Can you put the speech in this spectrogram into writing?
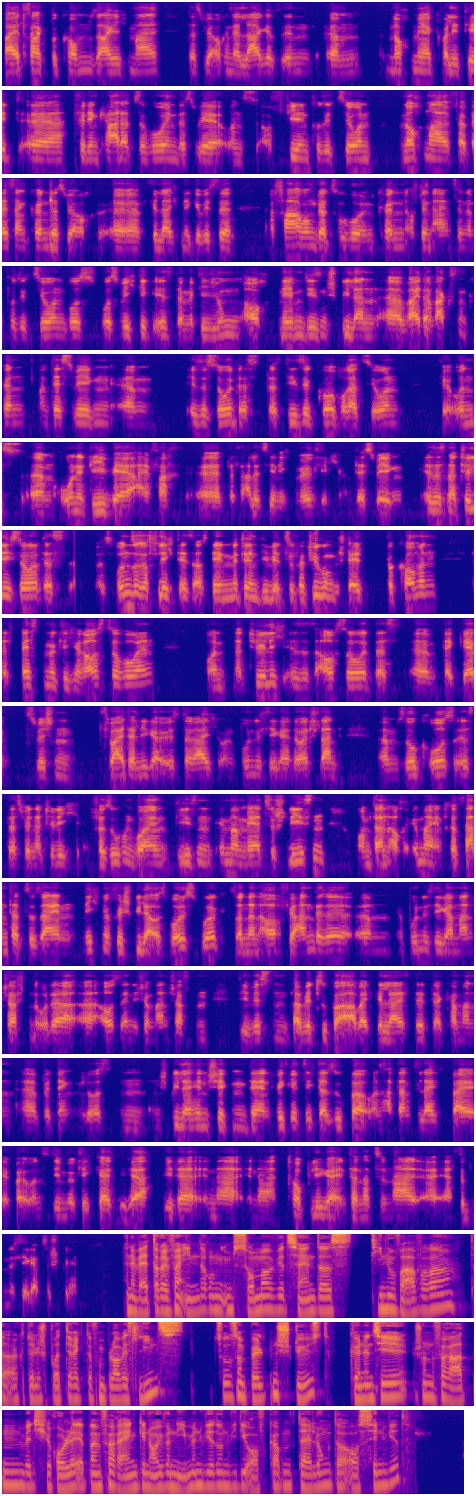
Beitrag bekommen, sage ich mal, dass wir auch in der Lage sind, ähm, noch mehr Qualität äh, für den Kader zu holen, dass wir uns auf vielen Positionen nochmal verbessern können, dass wir auch äh, vielleicht eine gewisse Erfahrung dazu holen können auf den einzelnen Positionen, wo es wo es wichtig ist, damit die Jungen auch neben diesen Spielern äh, weiter wachsen können. Und deswegen ähm, ist es so, dass, dass diese Kooperation für uns, ähm, ohne die wäre einfach äh, das alles hier nicht möglich. Und deswegen ist es natürlich so, dass es unsere Pflicht ist, aus den Mitteln, die wir zur Verfügung gestellt bekommen, das Bestmögliche rauszuholen. Und natürlich ist es auch so, dass äh, der Gap zwischen zweiter Liga Österreich und Bundesliga in Deutschland ähm, so groß ist, dass wir natürlich versuchen wollen, diesen immer mehr zu schließen, um dann auch immer interessanter zu sein, nicht nur für Spieler aus Wolfsburg, sondern auch für andere ähm, Bundesligamannschaften oder äh, ausländische Mannschaften, die wissen, da wird super Arbeit geleistet, da kann man äh, bedenkenlos einen, einen Spieler hinschicken, der entwickelt sich da super und hat dann vielleicht bei, bei uns die Möglichkeit, wieder, wieder in einer, in einer Top-Liga international äh, erste Bundesliga zu spielen. Eine weitere Veränderung im Sommer wird sein, dass Tino Wavra, der aktuelle Sportdirektor von Blau-Weiß Linz, zu St. Pölten stößt. Können Sie schon verraten, welche Rolle er beim Verein genau übernehmen wird und wie die Aufgabenteilung da aussehen wird?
